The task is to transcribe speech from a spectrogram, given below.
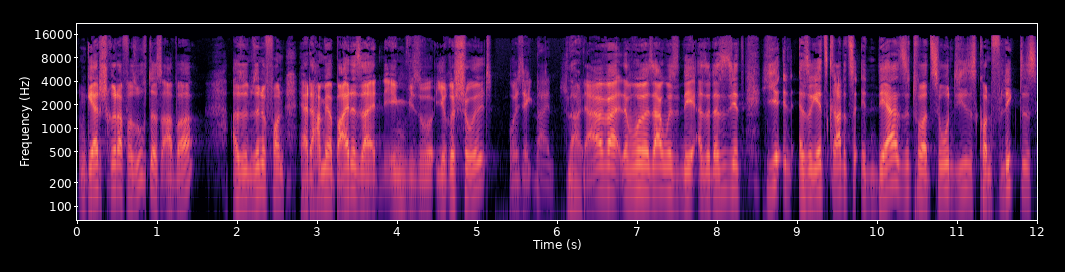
Und Gerhard Schröder versucht das aber. Also im Sinne von, ja, da haben ja beide Seiten irgendwie so ihre Schuld. Wo ich denke, nein. Nein. Da, aber, da wo man sagen muss, nee, also das ist jetzt hier, in, also jetzt gerade in der Situation dieses Konfliktes,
